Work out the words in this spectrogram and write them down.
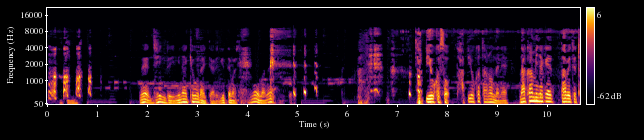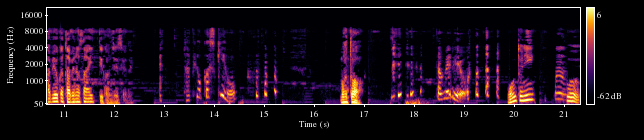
うんね、人類皆兄弟ってあれ言ってましたよね、今ね。タピオカそう。タピオカ頼んでね、中身だけ食べてタピオカ食べなさいっていう感じですよね。タピオカ好きよ。また、食べるよ。本当に？うん。もう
